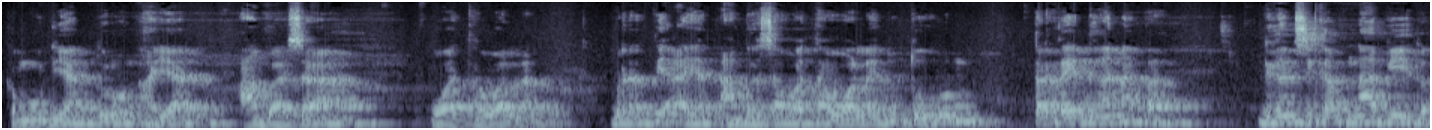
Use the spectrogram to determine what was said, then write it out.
Kemudian turun ayat abasa wa tawalla. Berarti ayat abasa wa tawalla itu turun terkait dengan apa dengan sikap Nabi itu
